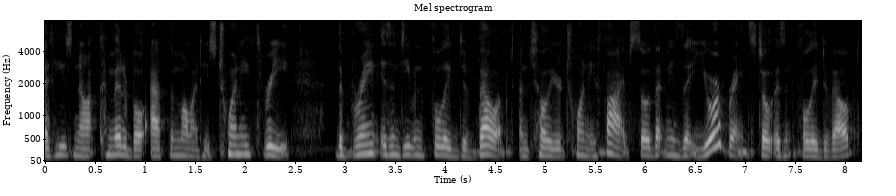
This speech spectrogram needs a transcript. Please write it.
that he's not committable at the moment. He's 23. The brain isn't even fully developed until you're 25. So that means that your brain still isn't fully developed.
